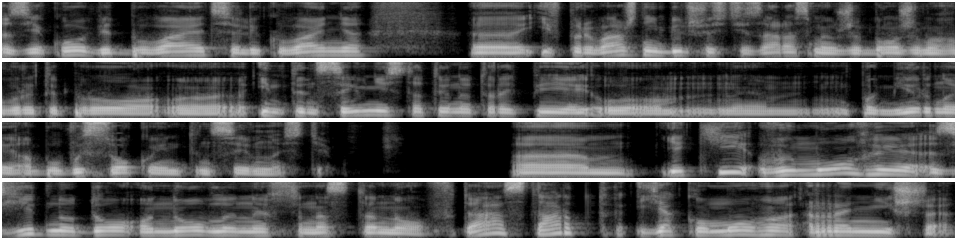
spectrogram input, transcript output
з якого відбувається лікування. Е, І в переважній більшості зараз ми вже можемо говорити про е, інтенсивність статинотерапії помірної або високої інтенсивності. Ем, Які вимоги згідно до оновлених настанов? Старт якомога раніше.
